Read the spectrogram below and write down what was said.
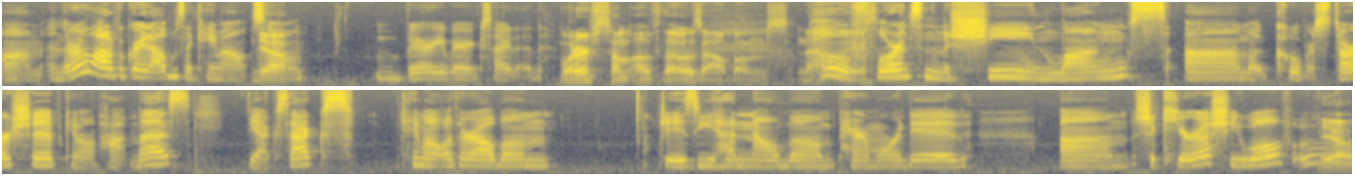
Um, and there are a lot of great albums that came out. So Yeah. Very very excited. what are some of those albums, now? Oh, Florence and the Machine, Lungs, um, Cobra Starship came out with Hot Mess. The XX came out with her album. Jay Z had an album. Paramore did. Um, Shakira, She Wolf. Ooh. Yeah.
